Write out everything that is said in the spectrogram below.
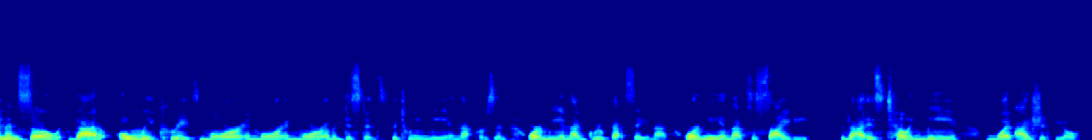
And then so that only creates more and more and more of a distance between me and that person, or me and that group that's saying that, or me and that society that is telling me what I should feel,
